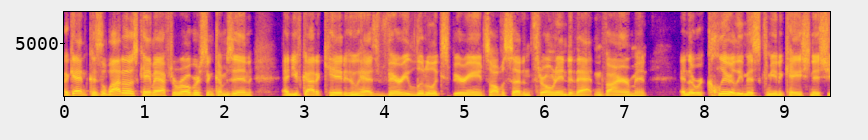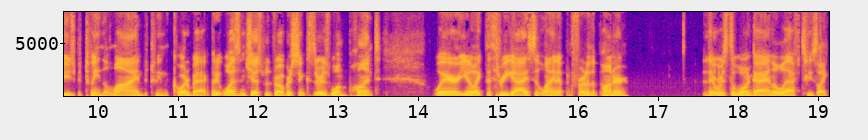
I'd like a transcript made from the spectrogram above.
Again, because a lot of those came after Roberson comes in, and you've got a kid who has very little experience all of a sudden thrown into that environment. And there were clearly miscommunication issues between the line, between the quarterback, but it wasn't just with Roberson because there was one punt where, you know, like the three guys that line up in front of the punter, there was the one guy on the left who's like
